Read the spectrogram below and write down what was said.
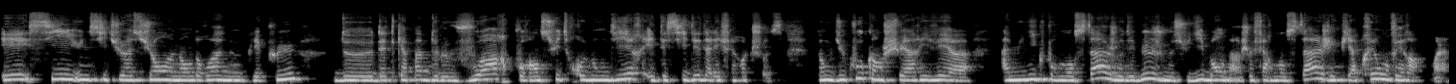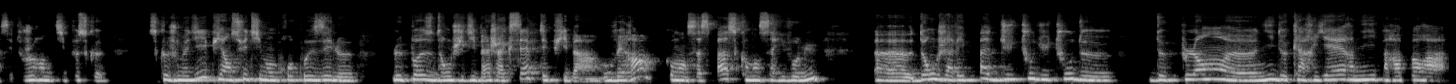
Et si une situation, un endroit ne me plaît plus, d'être capable de le voir pour ensuite rebondir et décider d'aller faire autre chose. Donc du coup, quand je suis arrivée à, Munich pour mon stage, au début, je me suis dit bon ben je vais faire mon stage et puis après on verra. Voilà, c'est toujours un petit peu ce que ce que je me dis. Puis ensuite ils m'ont proposé le le poste, donc j'ai dit bah j'accepte et puis ben on verra comment ça se passe, comment ça évolue. Euh, donc j'avais pas du tout du tout de de plan euh, ni de carrière ni par rapport à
